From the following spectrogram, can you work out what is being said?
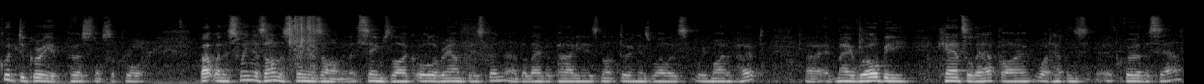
good degree of personal support. But when the swing is on, the swing is on, and it seems like all around Brisbane, uh, the Labor Party is not doing as well as we might have hoped. Uh, it may well be cancelled out by what happens uh, further south.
